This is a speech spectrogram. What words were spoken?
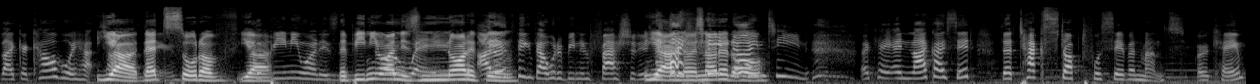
like a cowboy hat. Yeah, that's thing. sort of yeah. The beanie one is The beanie no one is way. not I don't think that would have been in fashion in Yeah, no, not at all. 1919. Okay, and like I said, the attack stopped for seven months. Okay.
